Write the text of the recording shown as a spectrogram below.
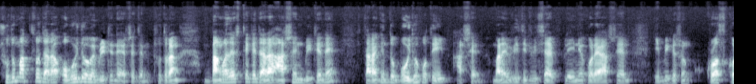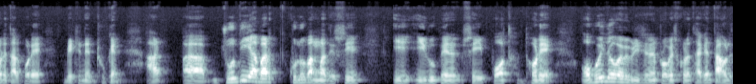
শুধুমাত্র যারা অবৈধভাবে ব্রিটেনে এসেছেন, সুতরাং বাংলাদেশ থেকে যারা আসেন ব্রিটেনে, তারা কিন্তু বৈধ পথেই আসেন। মানে ভিজিট ভিসায় প্লেনে করে আসেন, ইমিগ্রেশন ক্রস করে তারপরে ব্রিটেনে ঢুকেন। আর যদি আবার কোনো বাংলাদেশি ইউরোপের সেই পথ ধরে অবৈধভাবে ব্রিটেনে প্রবেশ করে থাকেন, তাহলে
